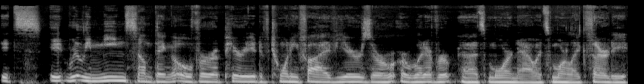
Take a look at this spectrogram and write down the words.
it's it really means something over a period of 25 years or or whatever. Uh, it's more now. It's more like 30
